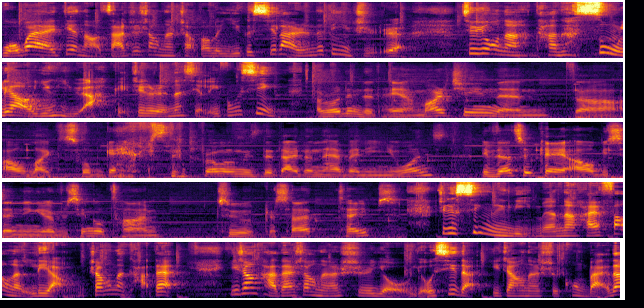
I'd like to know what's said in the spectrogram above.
国外电脑杂志上呢找到了一个希腊人的地址，就用呢他的塑料英语啊给这个人呢写了一封信。I wrote him that hey I'm Martin and uh, I would like to swap games. The problem is that I don't have any new ones. If that's okay, I'll be sending you every single time. Two cassette tapes。这个信里面呢还放了两张的卡带，一张卡带上呢是有游戏的，一张呢是空白的。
